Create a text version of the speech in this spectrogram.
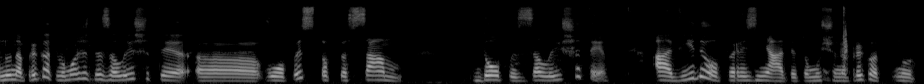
ну, наприклад, ви можете залишити е, опис, тобто сам допис залишити, а відео перезняти, тому що, наприклад, ну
